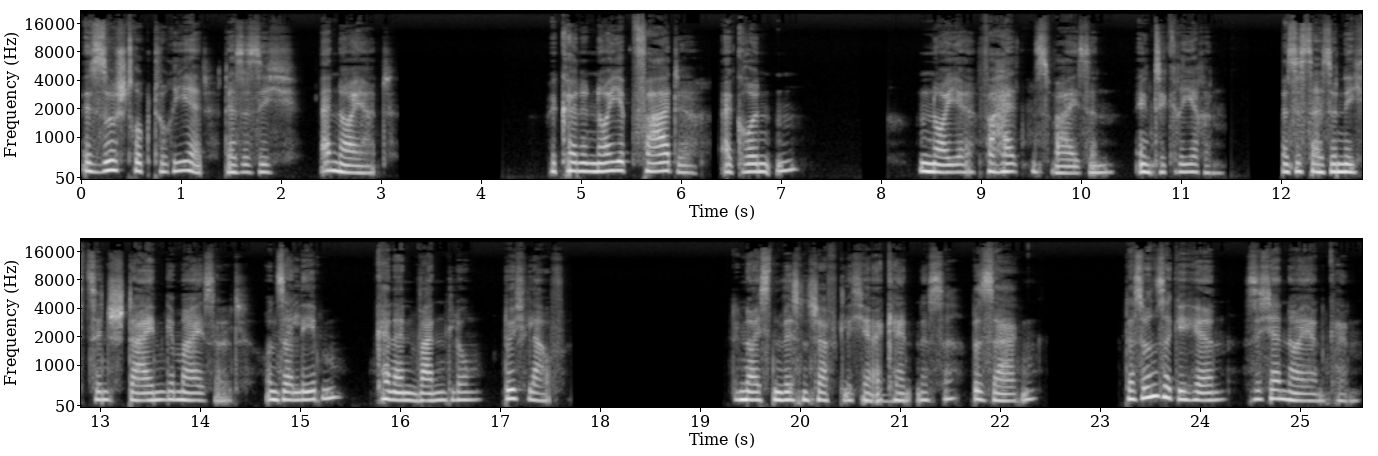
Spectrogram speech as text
ist so strukturiert, dass es sich erneuert. Wir können neue Pfade ergründen, neue Verhaltensweisen integrieren. Es ist also nichts in Stein gemeißelt. Unser Leben kann eine Wandlung durchlaufen. Die neuesten wissenschaftlichen Erkenntnisse besagen, dass unser Gehirn sich erneuern kann.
